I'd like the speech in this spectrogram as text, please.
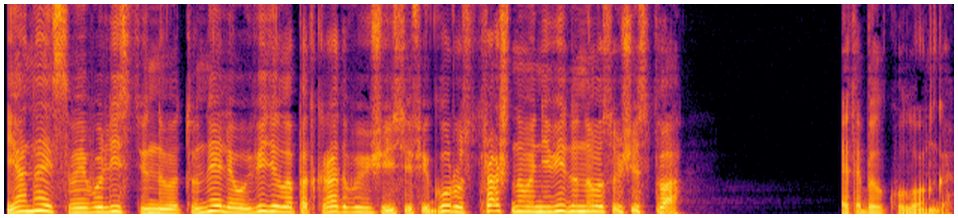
и она из своего лиственного туннеля увидела подкрадывающуюся фигуру страшного невиданного существа. Это был Кулонга.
